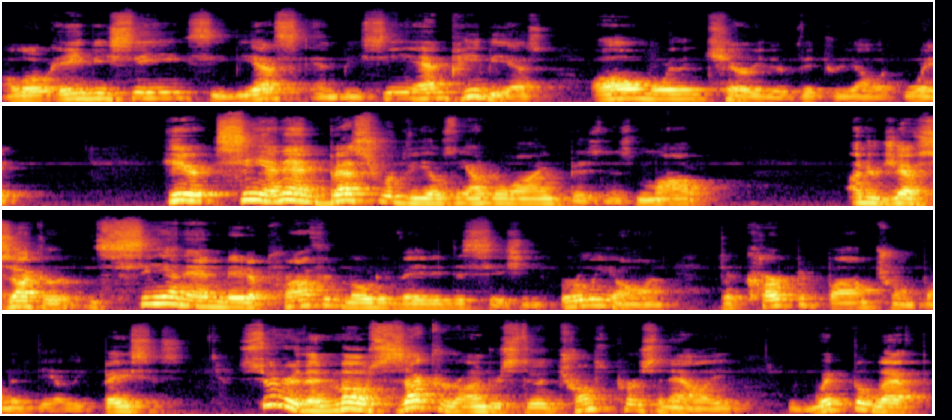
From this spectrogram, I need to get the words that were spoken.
although ABC, CBS, NBC, and PBS all more than carry their vitriolic weight. Here, CNN best reveals the underlying business model. Under Jeff Zucker, CNN made a profit motivated decision early on to carpet bomb Trump on a daily basis. Sooner than most, Zucker understood Trump's personality would whip the left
